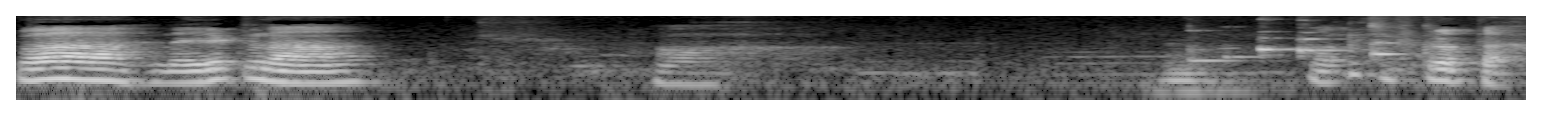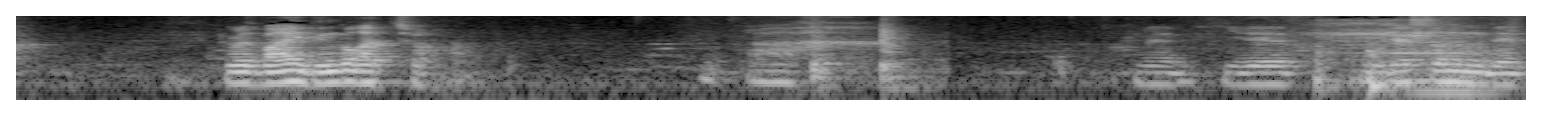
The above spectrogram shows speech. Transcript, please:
와, 나 이랬구나. 와. 어, 좀 부끄럽다. 그래도 많이 는 것 같죠? 아. 그래, 이래, 이랬었는데,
